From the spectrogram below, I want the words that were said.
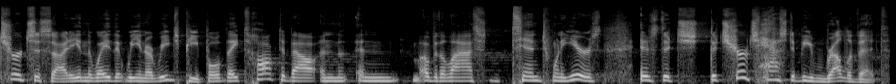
church society, in the way that we you know, reach people, they talked about, and, and over the last 10, 20 years, is that ch- the church has to be relevant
